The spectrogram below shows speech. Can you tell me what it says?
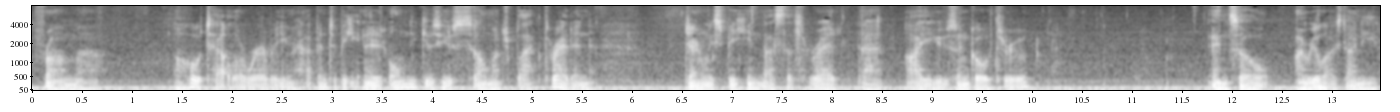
from uh, a hotel or wherever you happen to be and it only gives you so much black thread and generally speaking that's the thread that I use and go through and so I realized I need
